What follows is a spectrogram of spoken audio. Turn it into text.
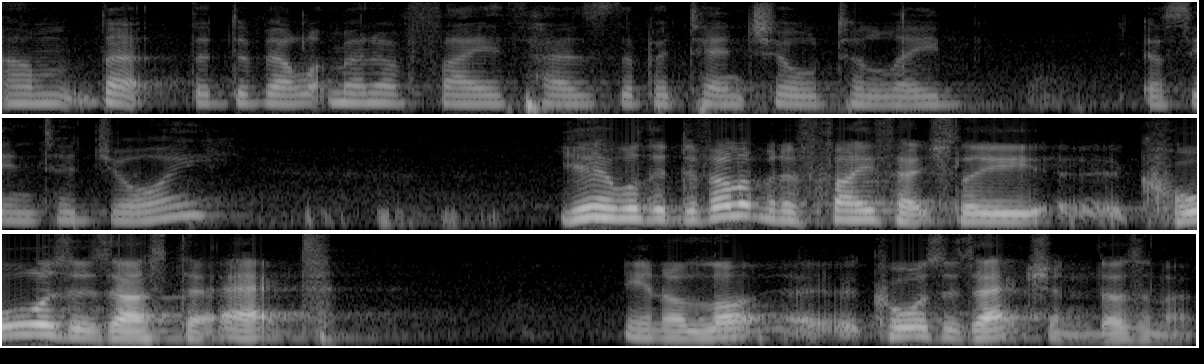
um, that the development of faith has the potential to lead us into joy. Yeah, well, the development of faith actually causes us to act in a lot, uh, causes action, doesn't it?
